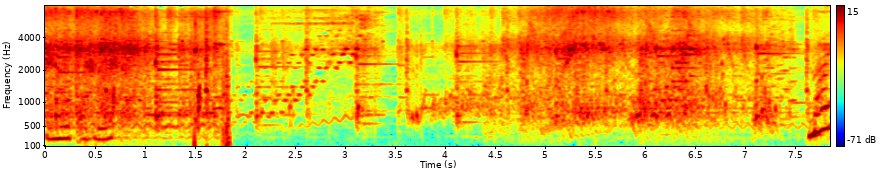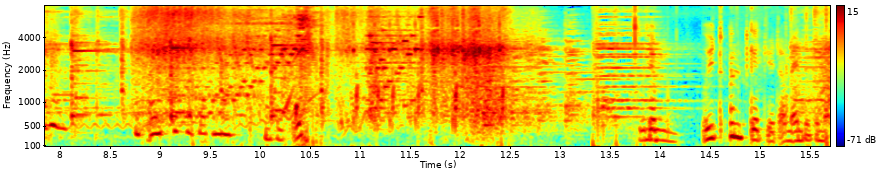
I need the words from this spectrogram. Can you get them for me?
Dann jetzt ab Gadget am Ende gemacht.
